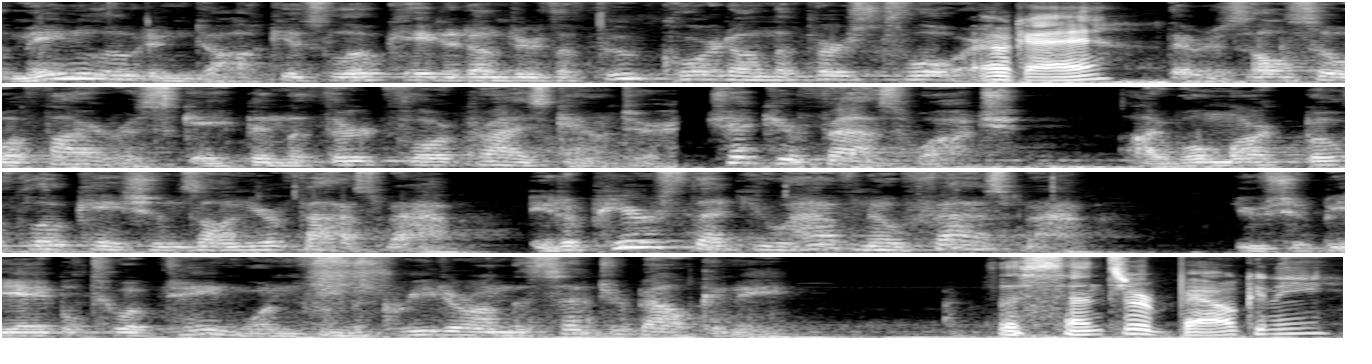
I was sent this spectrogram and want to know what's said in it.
The main loading dock is located under the food court on the first floor. Okay. There is also a fire escape in the third floor prize counter. Check your Fazwatch. I will mark both locations on your fast map. It appears that you have no fast map. You should be able to obtain one from the greeter on the center balcony. The center balcony?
